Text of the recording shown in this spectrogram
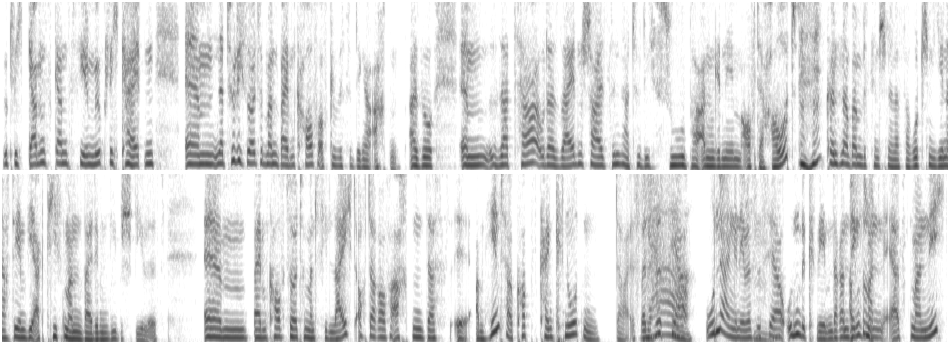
wirklich ganz, ganz viele Möglichkeiten. Ähm, natürlich sollte man beim Kauf auf gewisse Dinge achten. Also ähm, Satin oder Seidenschals sind natürlich super angenehm auf der Haut, könnten aber ein bisschen schneller verrutschen, je nachdem, wie aktiv man bei dem Liebesspiel ist. Ähm, beim Kauf sollte man vielleicht auch darauf achten, dass äh, am Hinterkopf kein Knoten da ist, weil das Ja. ist ja unangenehm, das ist ja unbequem. Daran denkt man erstmal nicht,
